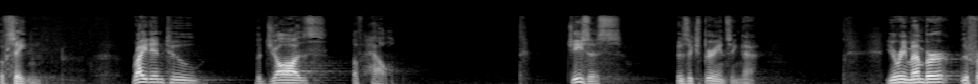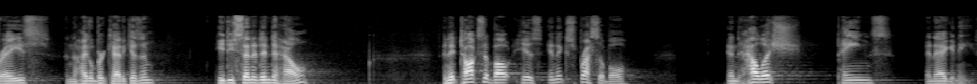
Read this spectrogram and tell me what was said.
of Satan, right into the jaws of hell. Jesus is experiencing that. You remember the phrase in the Heidelberg Catechism? He descended into hell. And it talks about his inexpressible and hellish pains and agonies.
